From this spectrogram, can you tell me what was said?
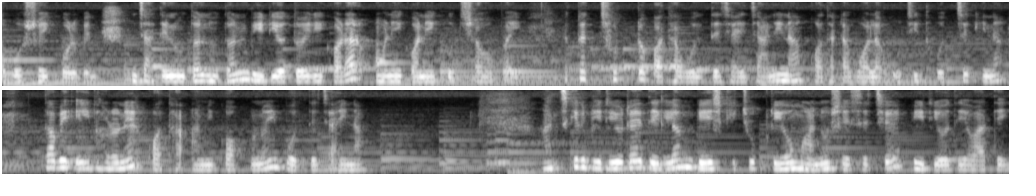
অবশ্যই করবেন, যাতে নতুন নতুন ভিডিও তৈরি করার অনেক অনেক উৎসাহ পাই। একটা ছোট্ট কথা বলতে চাই, জানি না কথাটা বলা উচিত হচ্ছে কি না তবে এই ধরনের কথা আমি কখনোই বলতে চাই না। আজকের ভিডিওটায় দেখলাম বেশ কিছু প্রিয় মানুষ এসেছে ভিডিও দেওয়াতেই।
